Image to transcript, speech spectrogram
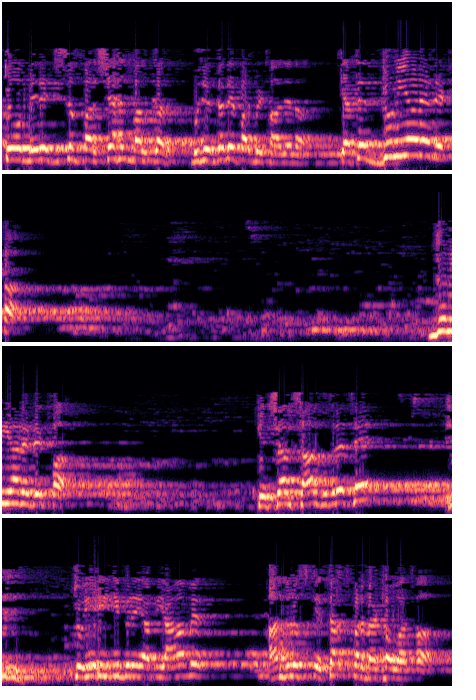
تو میرے جسم پر شہد مل کر مجھے گدے پر بٹھا دینا۔ کہتے، دنیا نے دیکھا۔ دنیا نے دیکھا۔ کہ چند سال گزرے تھے، تو یہی ابن ابھی عامر اندرس کے تخت پر بیٹھا ہوا تھا۔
